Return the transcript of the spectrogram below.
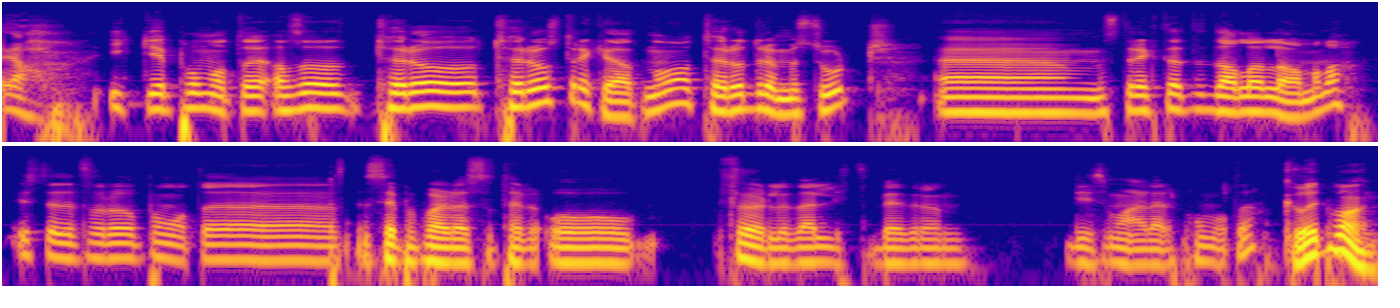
Ja, ikke på en måte Altså, tør å, tør å strekke deg til noe. Tør å drømme stort. Eh, strekk deg til Dalai Lama, da. I stedet for å på en måte se på Paradise Hotel og føle deg litt bedre enn de som er der, på en måte. Good one.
